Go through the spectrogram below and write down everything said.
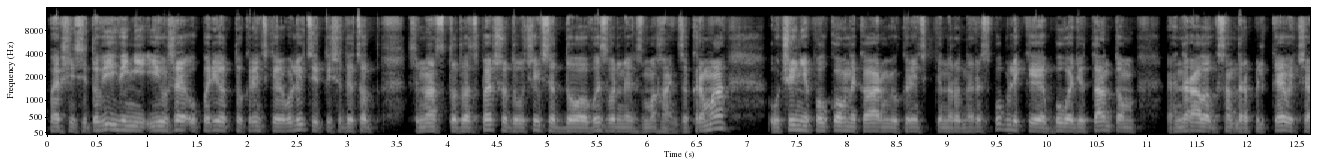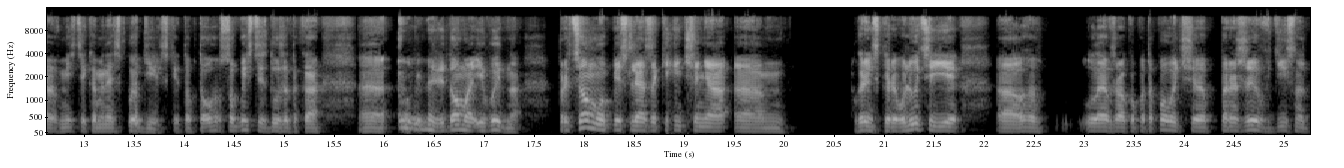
Першій світовій війні і вже у період Української революції 1917-21 долучився до визвольних змагань. Зокрема, у чині полковника армії Української Народної Республіки був ад'ютантом генерала Олександра Пількевича в місті Кам'янець-Подільський. Тобто особистість дуже така е, відома і видна. При цьому після закінчення е, Української революції е, Лев Жако Потапович пережив дійсно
